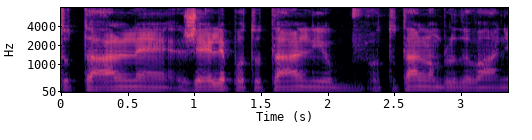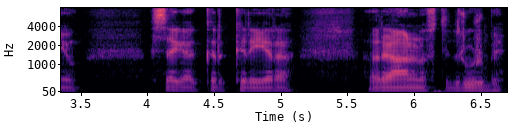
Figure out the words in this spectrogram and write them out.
totalne želje po totalni, totalnem obladovanju vsega, kar kreira realnosti družbe.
